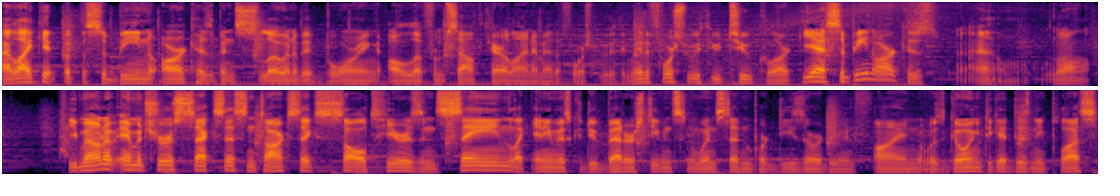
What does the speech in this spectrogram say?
I like it, but the Sabine arc has been slow and a bit boring. All love from South Carolina. May the force be with you. May the force be with you too, Clark. Yeah, Sabine arc is. I. The amount of immature, sexist, and toxic salt here is insane. Like any of us could do better. Stevenson, Winstead, and Bordizzo are doing fine. Was going to get Disney Plus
